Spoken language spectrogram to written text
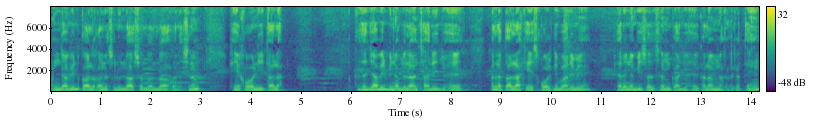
انجابن قال قال رسول اللہ صلی اللہ علیہ وسلم فی قولی تعالیٰ۔ حضرت جابر بن عبداللہ انصاری جو ہے، اللہ تعالیٰ کے اس قول کے بارے میں پیارے نبی صلی اللہ علیہ وسلم کا جو ہے کلام نقل کرتے ہیں۔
